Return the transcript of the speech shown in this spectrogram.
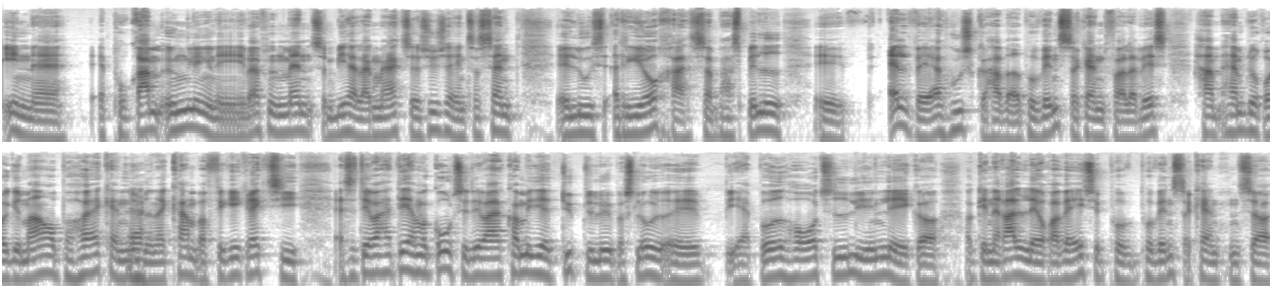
en af, af programynglingene, i hvert fald en mand, som vi har lagt mærke til, og synes er interessant, øh, Luis Rioja, som har spillet øh, alt hvad jeg husker har været på venstre kant for Alaves, han, han blev rykket meget over på højre kant ja. i af kamp, og fik ikke rigtig, altså det var det, han var god til, det var at komme i de her dybdeløb og slå øh, ja, både hårde tidlige indlæg og, og generelt lave ravage på, på venstre kanten, så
